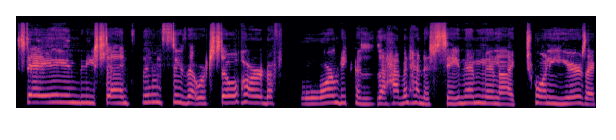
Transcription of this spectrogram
saying these sentences that were so hard to form because I haven't had to say them in like 20 years. Like,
